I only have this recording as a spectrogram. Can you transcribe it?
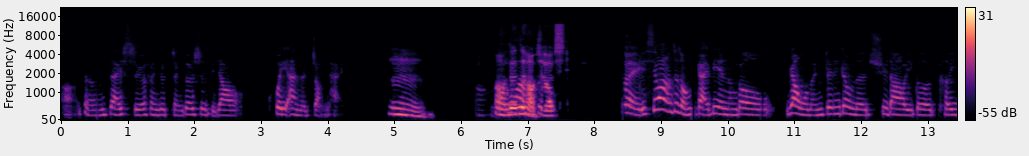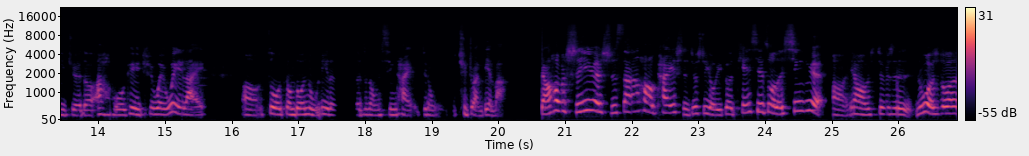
呃，可能在十月份就整个是比较。灰暗的状态，嗯，哦，这是好消息。对，希望这种改变能够让我们真正的去到一个可以觉得啊，我可以去为未来，呃，做更多努力的的这种心态，这种去转变吧。然后十一月十三号开始，就是有一个天蝎座的新月啊、要就是如果说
